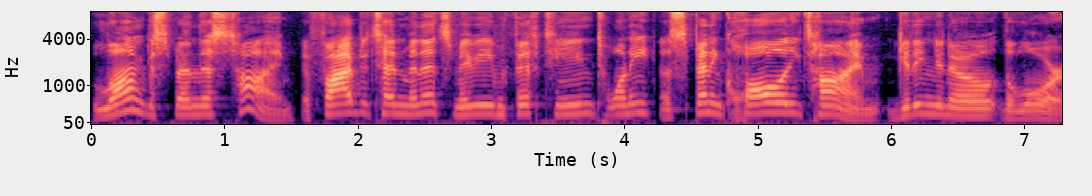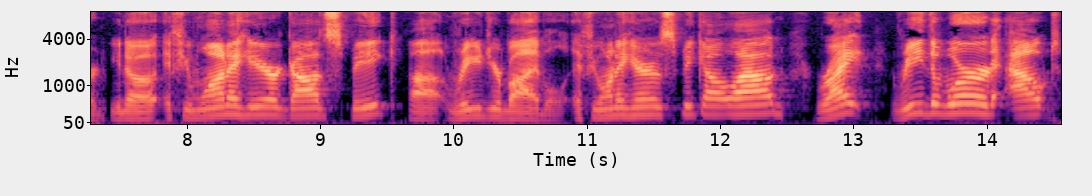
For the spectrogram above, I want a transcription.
long to spend this time if 5 to 10 minutes maybe even 15 20 uh, spending quality time getting to know the Lord. You know, if you want to hear God speak, uh, read your Bible. If you want to hear Him speak out loud, write Read the word out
